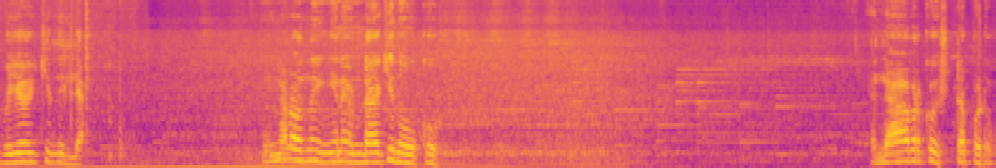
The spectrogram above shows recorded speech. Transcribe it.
ഉപയോഗിക്കുന്നില്ല. നിങ്ങളൊന്ന് ഇങ്ങനെ ഉണ്ടാക്കി നോക്കൂ. എല്ലാവർക്കും ഇഷ്ടപ്പെടും.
